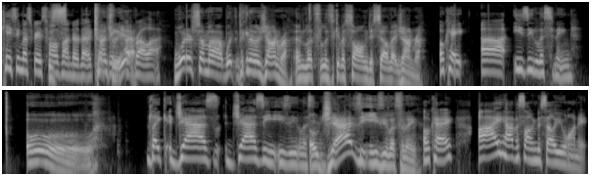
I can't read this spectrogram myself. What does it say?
Kacey Musgraves falls under the country, country yeah. umbrella. What are some? Uh, what, pick another genre, and let's let's give a song to sell that genre. Okay, uh, easy listening, Oh, like jazz, jazzy, easy oh, listening. oh, jazzy, easy listening. Okay, I have a song to sell you on it.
